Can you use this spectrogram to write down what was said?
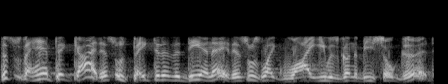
This was the handpicked guy. This was baked into the DNA. This was like why he was going to be so good.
